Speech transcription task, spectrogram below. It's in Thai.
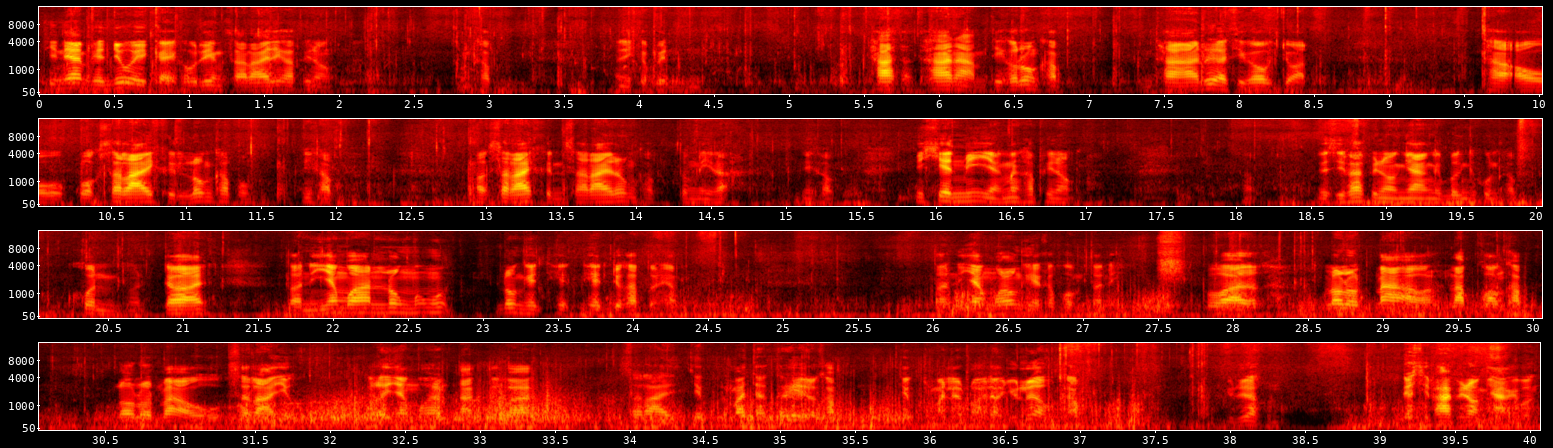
ที่แนมเห็นยู่ไอ้ไก่เขาเลี้ยงสาลายนี่ครับพี่น้อง อันนี้ก็เป็นท่าท่าน้ำที่เขาลงครับท่าเรือที่เขาจอดถ้าเอาพวกสาลายขึ้นลงครับผมนี่ครับเอาสาลายขึ้นสาลายลงครับ ตรงนี้ละนี่ครับ มีเคียนมีอย่างนะครับพี่น้องเดี๋ยวสิพาพี่น้องย่างในเบิ้งที่คุณครับคนแต่ว่าตอนนี้ยังว่าลงมุลงเห็ดเห็ดเห็ดอยู่ครับตัวนี้ครับตอนนี้ยังไม่ลงเห็ดครับผมตอนนี้ เพราะว่าเรารถมาเอารับของครับเรารถมาเอาสไลายอยู่ก็เลยยังไม่ทันตักแต่ว่า สลายเจ็บขึ้นมาจากทะเลแล้วครับเจ็บขึ้นมาเรียบร้อยแล้วอยู่เรือครับอยู่เรือคุณเดี๋ยวสิพาพี่น้องย่างไปเบิ่ง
